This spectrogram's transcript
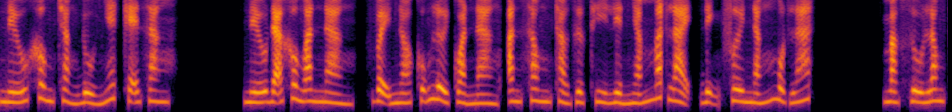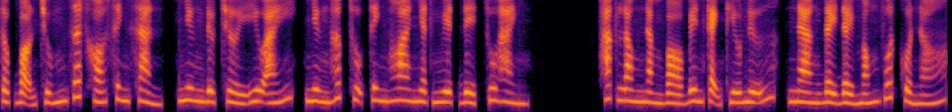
nếu không chẳng đủ nhét kẽ răng. Nếu đã không ăn nàng, vậy nó cũng lời quản nàng, ăn xong thảo dược thì liền nhắm mắt lại, định phơi nắng một lát. Mặc dù long tộc bọn chúng rất khó sinh sản, nhưng được trời yêu ái, nhưng hấp thụ tinh hoa nhật nguyệt để tu hành. Hắc Long nằm bò bên cạnh thiếu nữ, nàng đầy đầy móng vuốt của nó.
